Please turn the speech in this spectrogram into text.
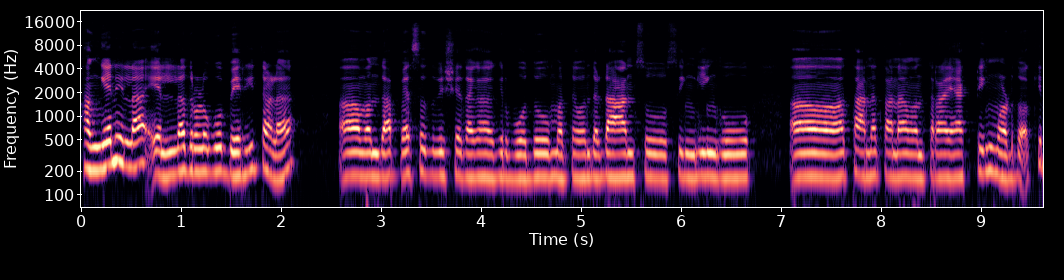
ಹಾಗೇನಿಲ್ಲ, ಎಲ್ಲದರೊಳಗೂ ಬೆರೀತಾಳೆ. ಒಂದು ಅಭ್ಯಾಸದ ವಿಷಯದಾಗ ಆಗಿರ್ಬೋದು, ಮತ್ತು ಒಂದು ಡಾನ್ಸು ಸಿಂಗಿಂಗು ತಾನ ತಾನ ಒಂಥರ ಆ್ಯಕ್ಟಿಂಗ್ ಮಾಡೋದು. ಆಕೆ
